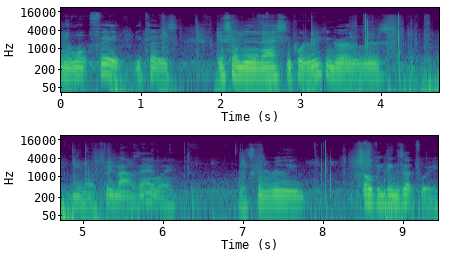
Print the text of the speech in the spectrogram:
and it won't fit because it's gonna be the nasty Puerto Rican girl that lives, you know, three miles that way. That's gonna really open things up for you.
